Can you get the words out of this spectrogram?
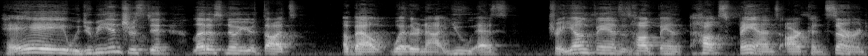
hey, would you be interested? Let us know your thoughts about whether or not you, as Trae Young fans, as Hawk fan, Hawks fans, are concerned.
